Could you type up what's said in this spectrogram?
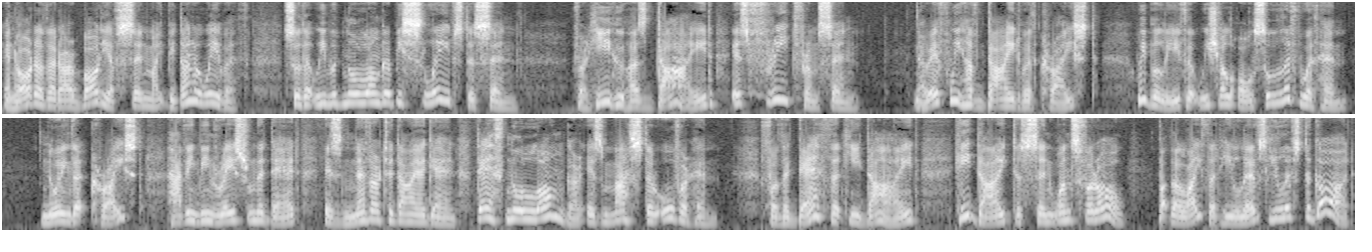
in order that our body of sin might be done away with, so that we would no longer be slaves to sin. For he who has died is freed from sin. Now, if we have died with Christ, we believe that we shall also live with him, knowing that Christ, having been raised from the dead, is never to die again. Death no longer is master over him. For the death that he died, he died to sin once for all, but the life that he lives, he lives to God.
